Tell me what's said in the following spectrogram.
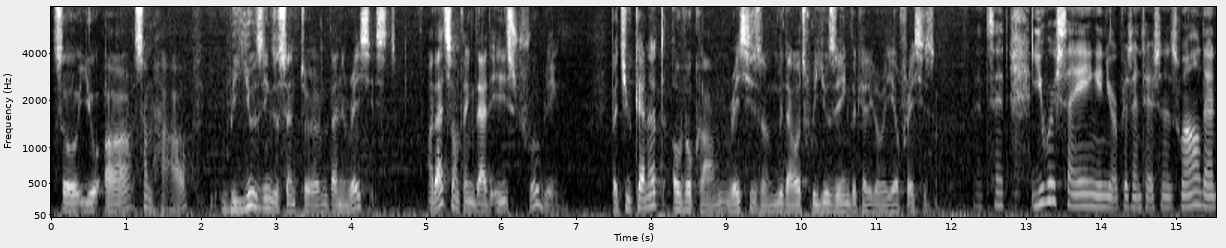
So you are somehow reusing the same term than racist. And that's something that is troubling. But you cannot overcome racism without reusing the category of racism. That's it. You were saying in your presentation as well that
